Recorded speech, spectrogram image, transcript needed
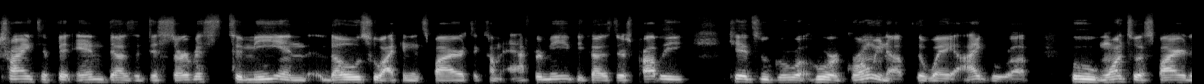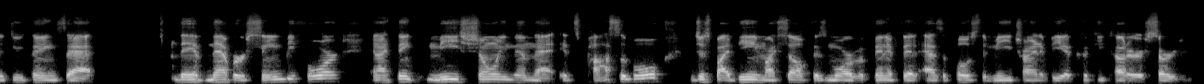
trying to fit in does a disservice to me and those who I can inspire to come after me because there's probably kids who grew up who are growing up the way I grew up who want to aspire to do things that they have never seen before and I think me showing them that it's possible just by being myself is more of a benefit as opposed to me trying to be a cookie cutter surgeon.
